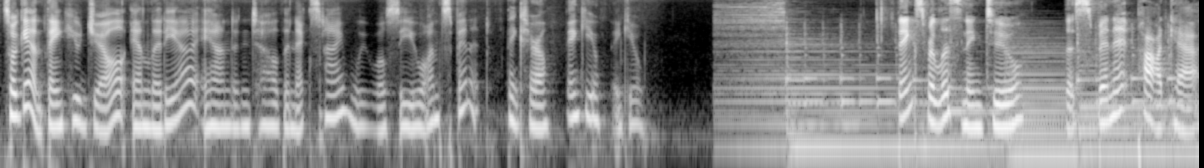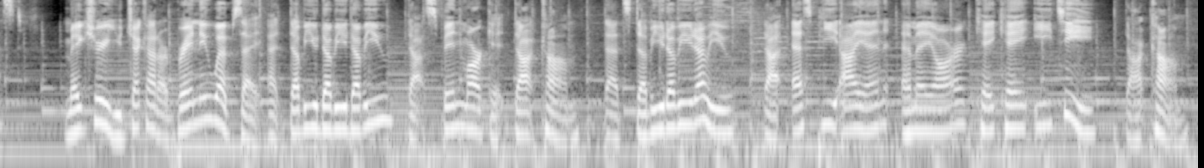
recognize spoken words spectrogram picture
So again, thank you, Jill and Lydia, and until the next time, we will see you on Spin It. Thanks, Cheryl. Thank you. Thank you. Thanks for listening to the Spin It Podcast. Make sure you check out our brand new website at www.spinmarket.com. That's www.spinmarket.com.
